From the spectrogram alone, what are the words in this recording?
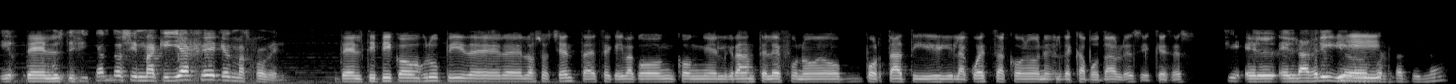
y del, justificando sin maquillaje que es más joven. Del típico groupie de los 80, este que iba con, con el gran teléfono portátil y la cuesta con el descapotable, si es que es eso. Sí, el, el ladrillo y... portátil, ¿no?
